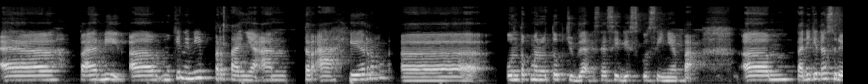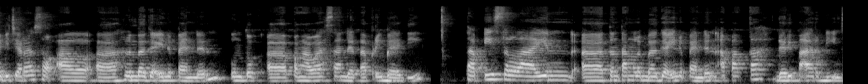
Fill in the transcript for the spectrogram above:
Uh, Pak Ardi, uh, mungkin ini pertanyaan terakhir uh, untuk menutup juga sesi diskusinya, Pak. Um, tadi kita sudah bicara soal uh, lembaga independen untuk uh, pengawasan data pribadi. Tapi selain uh, tentang lembaga independen, apakah dari Pak Ardi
